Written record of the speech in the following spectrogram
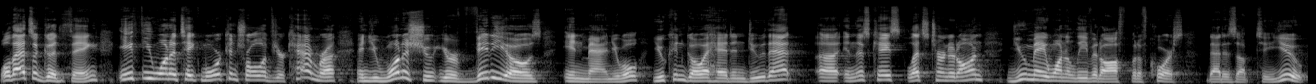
Well, that's a good thing. If you want to take more control of your camera and you want to shoot your videos in manual, you can go ahead and do that. Uh, in this case, let's turn it on. You may want to leave it off, but of course, that is up to you.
